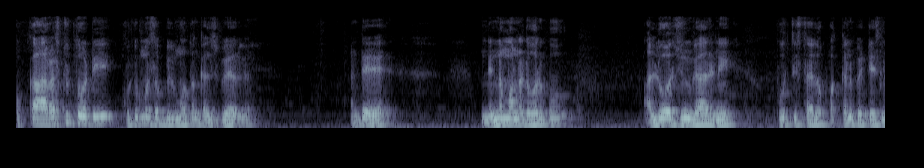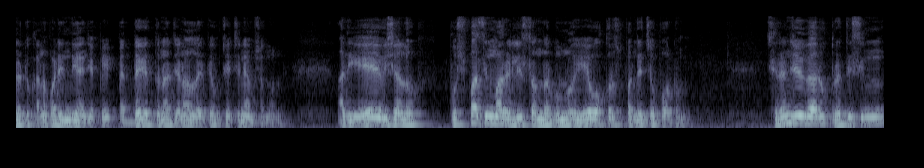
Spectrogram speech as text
ఒక్క అరెస్టు తోటి కుటుంబ సభ్యులు మొత్తం కలిసిపోయారుగా అంటే నిన్న మొన్నటి వరకు అల్లు అర్జున్ గారిని పూర్తి స్థాయిలో పక్కన పెట్టేసినట్టు కనపడింది అని చెప్పి పెద్ద ఎత్తున జనాల్లో అయితే చర్చనీయాంశంగా ఉంది. అది ఏ విషయాల్లో? పుష్ప సినిమా రిలీజ్ సందర్భంలో ఏ ఒక్కరు స్పందించకపోవటం. చిరంజీవి గారు ప్రతి సిన్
